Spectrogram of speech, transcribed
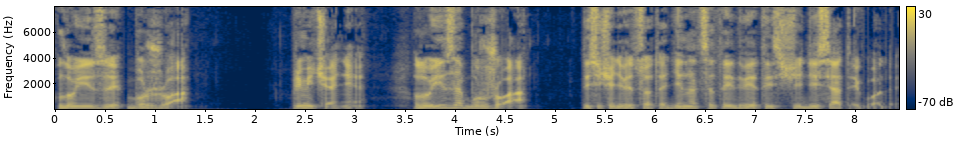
Луизы Буржуа. Примечание. Луиза Буржуа, 1911-2010 годы.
